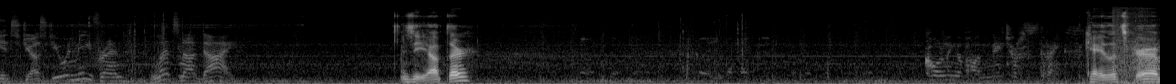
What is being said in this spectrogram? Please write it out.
It's just you and me, friend. Let's not die. Is he up there? Calling upon nature's strength. Okay, let's grab,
